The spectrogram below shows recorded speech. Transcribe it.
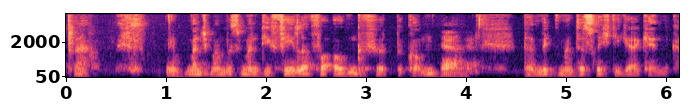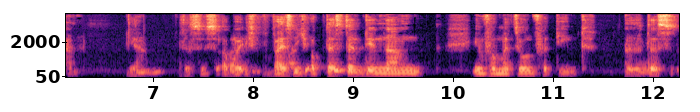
klar. Manchmal muss man die Fehler vor Augen geführt bekommen, ja. damit man das Richtige erkennen kann. Ja, das ist, aber ich weiß nicht, ob das dann den Namen Information verdient. Also das,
